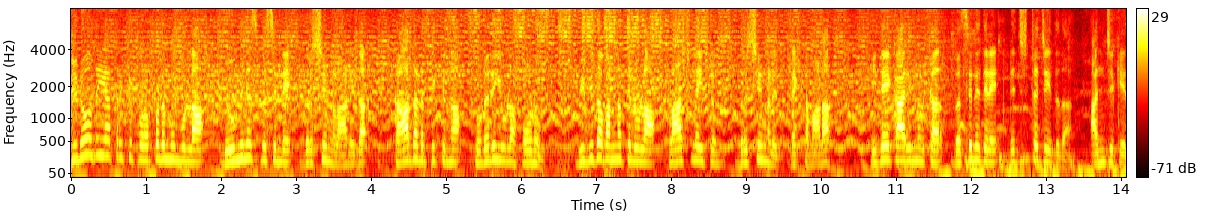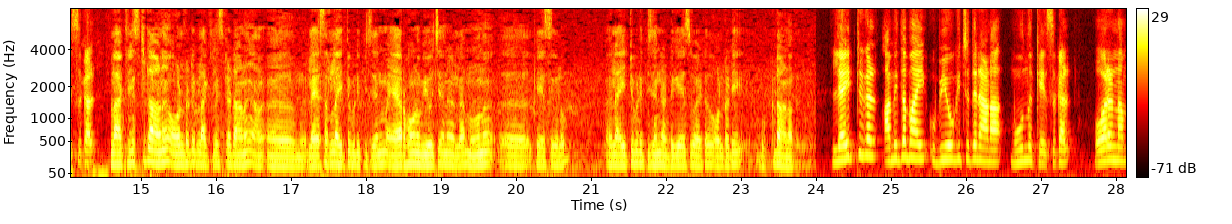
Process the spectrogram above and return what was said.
വിനോദയാത്രയ്ക്ക് പുറപ്പെടും മുമ്പുള്ള ലൂമിനസ് ബസിന്റെ ദൃശ്യങ്ങളാണിത്. കാതടപ്പിക്കുന്ന തുടരെയുള്ള ഹോണും വിവിധ വർണത്തിലുള്ള ഫ്ലാഷ് ലൈറ്റും ദൃശ്യങ്ങളിൽ വ്യക്തമാണ്. ഇതേ കാര്യങ്ങൾക്ക് ബസിനെതിരെ രജിസ്റ്റർ ചെയ്തത് അഞ്ച് കേസുകൾ. ബ്ലാക്ക് ലിസ്റ്റഡ് ആണ് ഓൾറെഡി ബ്ലാക്ക് ലിസ്റ്റഡ് ആണ് ലേസർ ലൈറ്റ് പിടിപ്പിച്ചതിനും എയർ ഹോൺ ഉപയോഗിച്ചതിനും എല്ലാം മൂന്ന് കേസുകളും ലൈറ്റ് പിടിപ്പിച്ചതിന് രണ്ട് കേസുമായിട്ട് ഓൾറെഡി ബുക്ക്ഡ് ആണത്. ലൈറ്റുകൾ അമിതമായി ഉപയോഗിച്ചതിനാണ് മൂന്ന് കേസുകൾ. ഒരെണ്ണം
